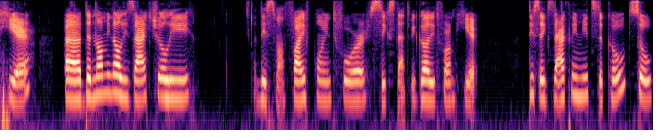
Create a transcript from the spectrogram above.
here, uh, the nominal is actually this one, 5.46 that we got it from here. This exactly meets the code. So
